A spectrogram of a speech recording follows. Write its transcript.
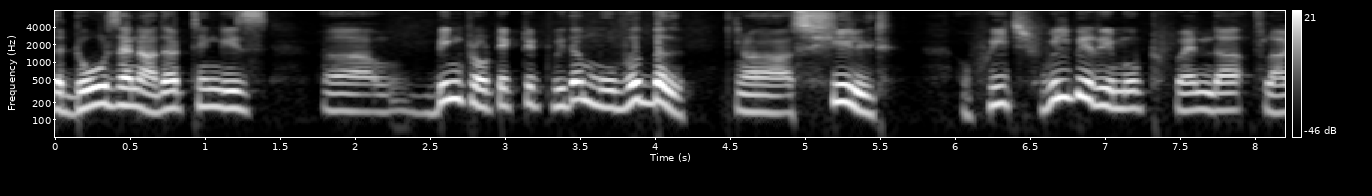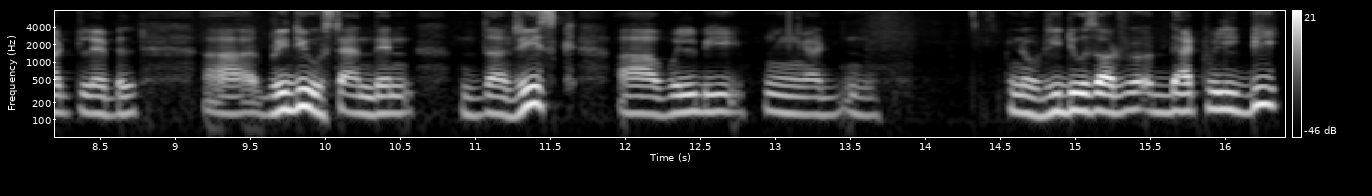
the doors and other thing is uh, being protected with a movable shield which will be removed when the flood level reduced and then the risk will be um, you know reduced or that will be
